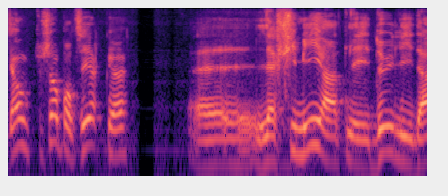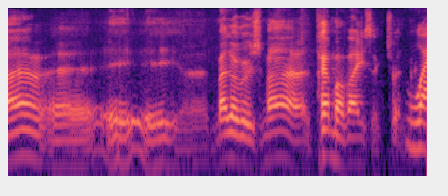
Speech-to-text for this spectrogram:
Donc, tout ça pour dire que euh, la chimie entre les deux leaders euh, est, malheureusement très mauvaise actuellement. Oui,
